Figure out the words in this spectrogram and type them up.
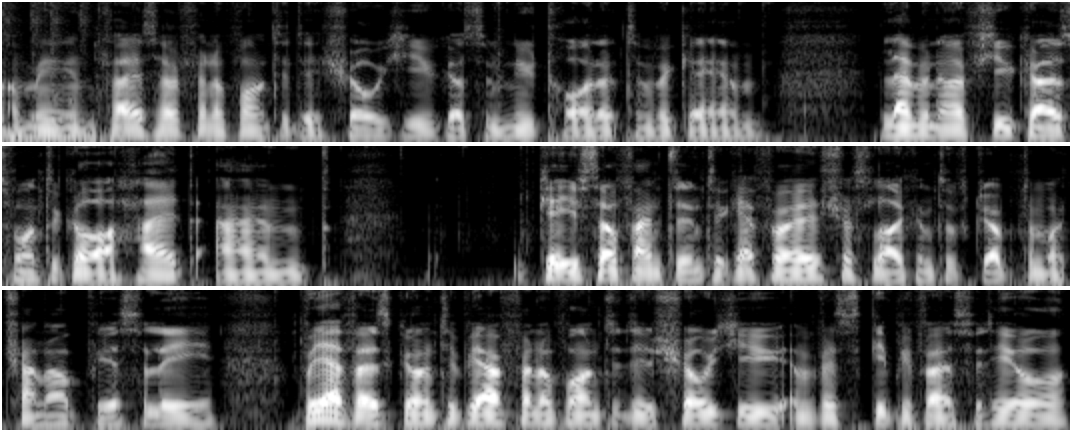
I mean, that is everything I wanted to show you. Got some new toilets in the game. Let me know if you guys want to go ahead and get yourself entered into giveaways, just like and subscribe to my channel obviously. But yeah, that's going to be everything I wanted to show you in this Skibiverse video.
